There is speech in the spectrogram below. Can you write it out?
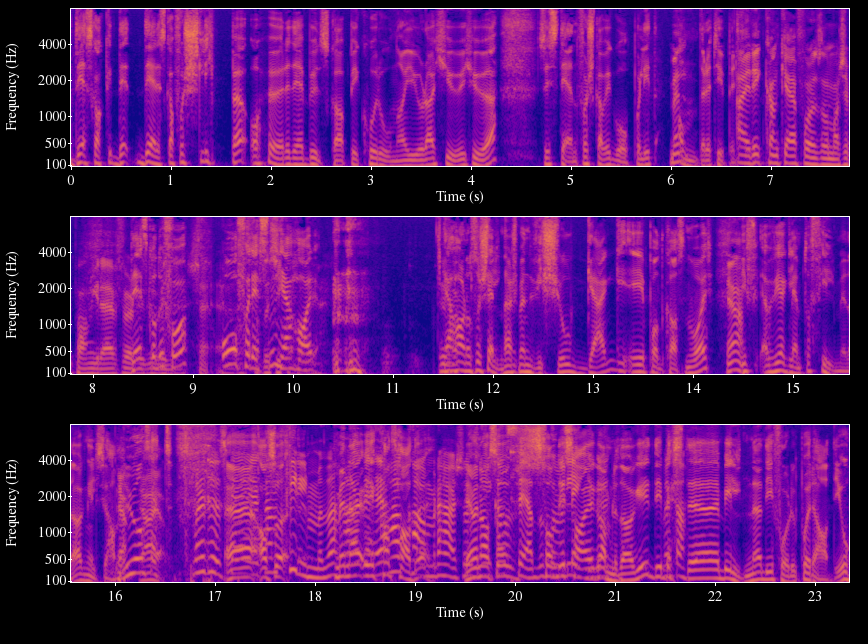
Det skal, ikke- det, dere skal få slippe å høre det budskapet i koronajula 2020, så istedenfor skal vi gå på litt Men, andre typer. Eirik, kan ikke jeg få en sånn marsipangreie? før Det skal du få. Og forresten, jeg har. Jeg har noe så sjelden her som en visual gag i podkasten vår. Ja. Vi, vi har glemt å filme i dag, Nils Johan. Men Ja, ja, uansett. Men jeg, skal, jeg Eh, kan altså, filme det her. men jeg, jeg har kamera her, så Ja, men vi altså, kan se det. som de sa i gamle dager, de da. beste bildene de får du på radio.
